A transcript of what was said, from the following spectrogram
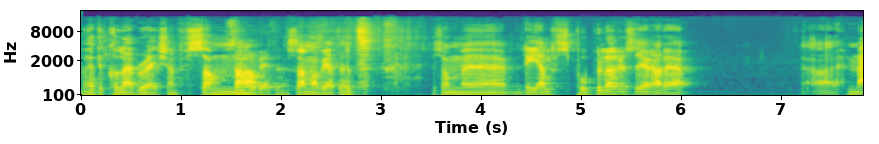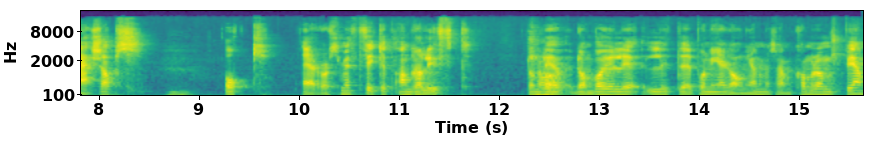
vad heter collaboration? Samma, Samarbete. Samarbetet. Som eh, dels populariserade mashups. Och Aerosmith fick ett andra lyft. De, Ja. blev, de var ju li, lite på nedgången men sen kommer de upp igen.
